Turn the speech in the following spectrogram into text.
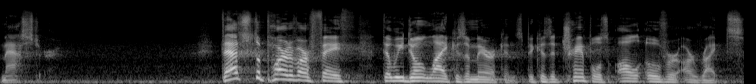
master. That's the part of our faith that we don't like as Americans because it tramples all over our rights.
